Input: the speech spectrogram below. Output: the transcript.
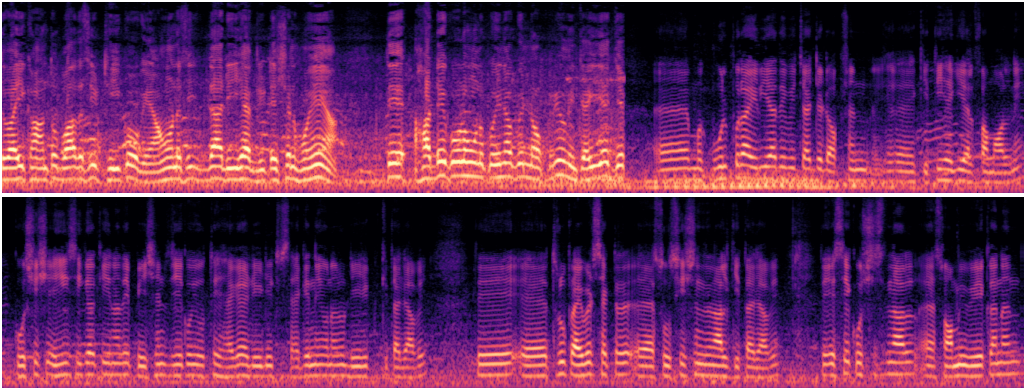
ਦਵਾਈ ਖਾਣ ਤੋਂ ਬਾਅਦ ਅਸੀਂ ਠੀਕ ਹੋ ਗਏ ਹਾਂ। ਹੁਣ ਅਸੀਂ ਜਿੱਦਾਂ ਰੀਹੈਬਿਲਿਟੇਸ਼ਨ ਹੋਏ ਆ ਤੇ ਸਾਡੇ ਕੋਲ ਹੁਣ ਕੋਈ ਨਾ ਕੋਈ ਨੌਕਰੀ ਹੋਣੀ ਚਾਹੀਦੀ ਹੈ, ਜੇ ਮਕਬੂਲਪੁਰਾ ਏਰੀਆ ਦੇ ਵਿੱਚ ਅੱਜ ਅਡਾਪਸ਼ਨ ਕੀਤੀ ਹੈਗੀ ਅਲਫਾ ਮਾਲ ਨੇ। ਕੋਸ਼ਿਸ਼ ਇਹੀ ਸੀਗਾ ਕਿ ਇਹਨਾਂ ਦੇ ਪੇਸ਼ੈਂਟ ਜੇ ਕੋਈ ਉੱਥੇ ਹੈਗਾ ਡੀਡਿਕਟਸ ਹੈਗੇ ਨੇ, ਉਹਨਾਂ ਨੂੰ ਡੀਡਿਕਟ ਕੀਤਾ ਜਾਵੇ ਤੇ ਥਰੂ ਪ੍ਰਾਈਵੇਟ ਸੈਕਟਰ ਐਸੋਸੀਏਸ਼ਨ ਦੇ ਨਾਲ ਕੀਤਾ ਜਾਵੇ। ਤੇ ਇਸੇ ਕੋਸ਼ਿਸ਼ ਦੇ ਨਾਲ Swami Vivekananda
